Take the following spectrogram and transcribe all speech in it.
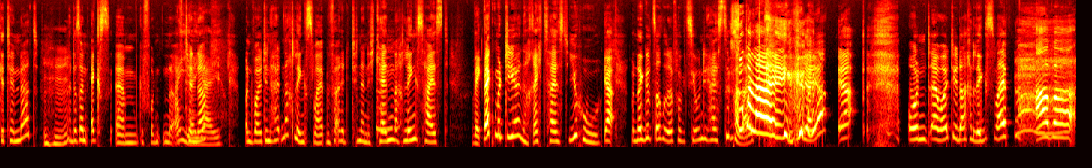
getindert, Mhm. hatte seinen Ex ähm, gefunden auf Tinder Eieiei. und wollte ihn halt nach links swipen. Für alle, die Tinder nicht kennen, nach links heißt Weg. weg mit dir, nach rechts heißt Juhu. Ja. Und dann gibt es auch so eine Funktion, die heißt Super. Super like. Ja, ja. Ja. Und er wollte ihn nach links swipen, aber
